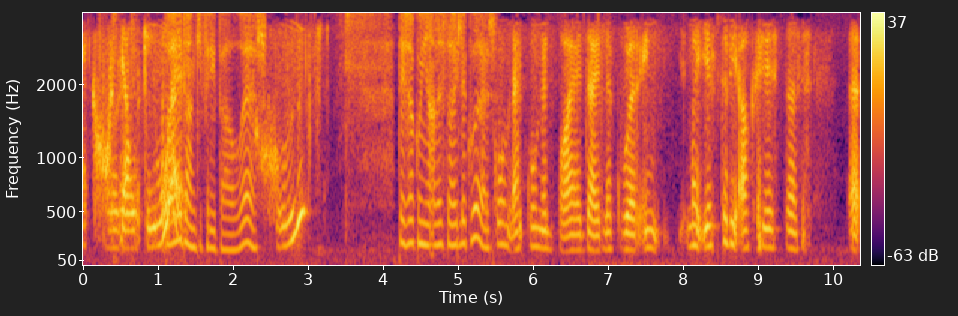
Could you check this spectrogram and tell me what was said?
ek kan dankie. Baie dankie vir die bel, hoor. Goed. Dis ook kon jy alles duidelik hoor. Ek kon ek kon dit baie duidelik hoor en my eerste reaksie is dat 'n uh,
